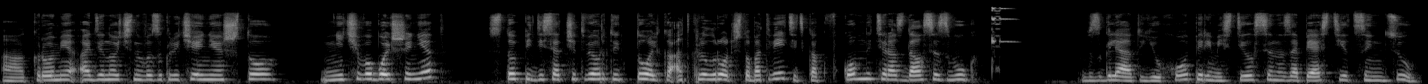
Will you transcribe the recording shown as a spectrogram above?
А кроме одиночного заключения что? Ничего больше нет? 154-й только открыл рот, чтобы ответить, как в комнате раздался звук. Взгляд Юхо переместился на запястье Циндзю.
